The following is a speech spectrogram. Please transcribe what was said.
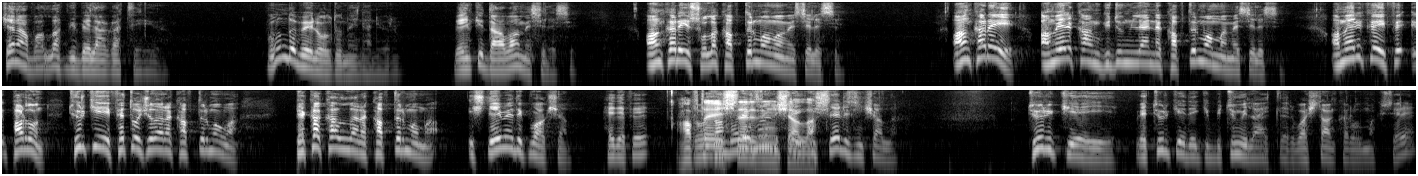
Cenab-ı Allah bir belagat veriyor. Bunun da böyle olduğuna inanıyorum. Benimki dava meselesi. Ankara'yı sola kaptırmama meselesi. Ankara'yı Amerikan güdümlülerine kaptırmama meselesi. Amerika'yı pardon Türkiye'yi FETÖ'cülere kaptırmama, PKK'lılara kaptırmama işleyemedik bu akşam. Hedefi Haftaya işleriz inşallah. İşleriz inşallah. Türkiye'yi ve Türkiye'deki bütün vilayetleri başta Ankara olmak üzere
